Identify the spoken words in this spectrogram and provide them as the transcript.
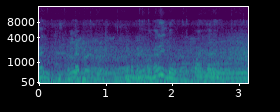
غريب. غريب. غريب.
